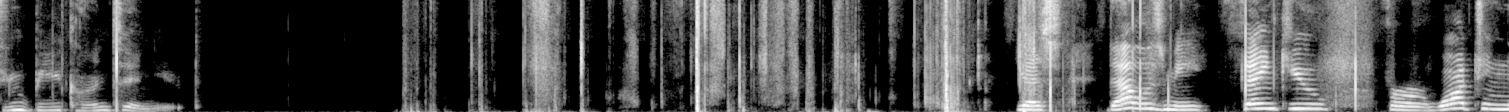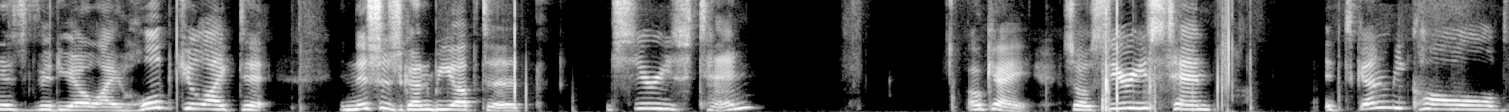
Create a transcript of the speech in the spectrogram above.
To be continued. Yes, that was me. Thank you for watching this video. I hope you liked it. And this is going to be up to Series 10. Okay, so Series 10, it's going to be called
